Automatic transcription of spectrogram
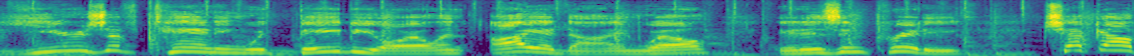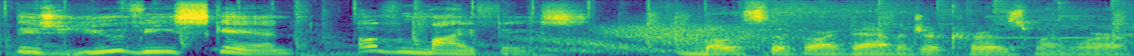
Years of tanning with baby oil and iodine, well, it isn't pretty. Check out this UV scan of my face. Most of our damage occurs when we're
